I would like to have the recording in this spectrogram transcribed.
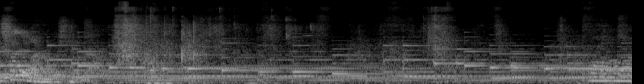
저희 촬영하는 곳입니다. 어,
